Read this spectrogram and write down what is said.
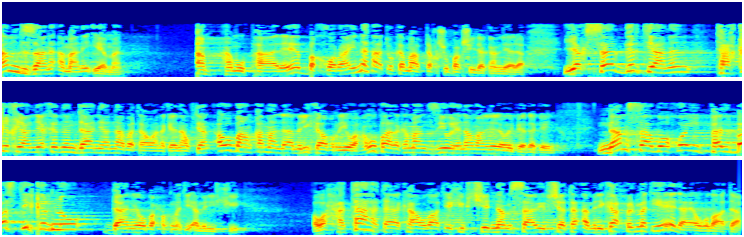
ئەم دزانە ئەمانەی ئێمەن ئەم هەموو پارەیە بە خۆڕایی نەهاتوە کە ماف تەخش و پەخشی دەکەن لێرە یەکسەر گرتیانن تحقیقیان لێکردن دانیان نا بە تاوانەکەی ناوتیان ئەو بانقەمان لە ئەمریکا بڕیوە هەموو پارەکەمان دزیوە هێنامان لێرەوەی پێ دەکەین نەمسا بۆ خۆی پەلبەستی کردن و دانیەوە بە حکومەتی ئەمریکی ئەوە هەتا هەتایە کا وڵاتێکی بچێت نەمساوی بچێتە ئەمریکا حرمەتی هەیە لای وڵاتە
